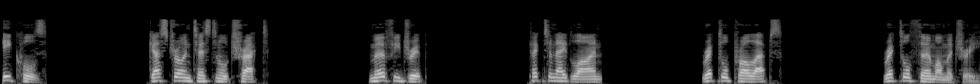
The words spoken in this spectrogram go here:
Equals Gastrointestinal tract Murphy drip Pectinate line Rectal prolapse Rectal thermometry.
